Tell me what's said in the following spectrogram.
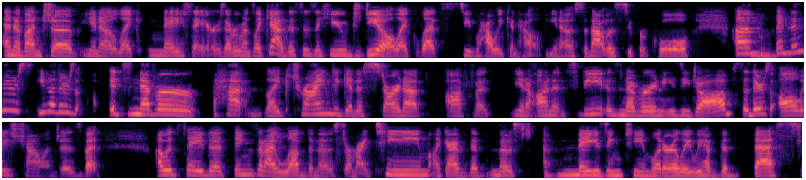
and a bunch of you know like naysayers. Everyone's like yeah this is a huge deal. Like let's see how we can help you know? So that was super cool. Um mm. and then there's you know there's it's never ha- like trying to get a startup off a you know on its feet is never an easy job. So there's always challenges but I would say the things that I love the most are my team. Like I have the most amazing team. Literally, we have the best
